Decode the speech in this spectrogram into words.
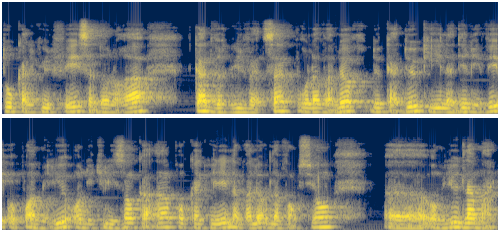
Tout calcul fait, ça donnera 4,25 pour la valeur de K2 qui est la dérivée au point milieu en utilisant K1 pour calculer la valeur de la fonction euh, au milieu de la maille.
